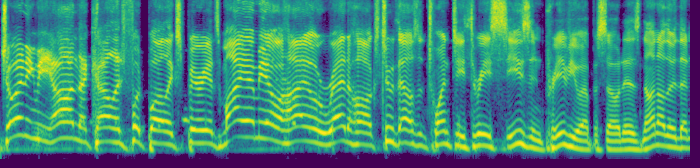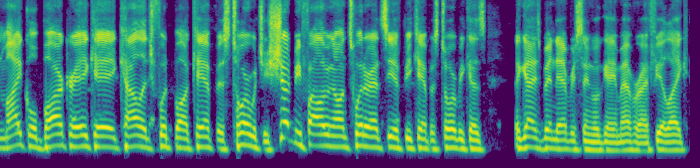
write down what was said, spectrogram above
Joining me on the college football experience, Miami, Ohio Redhawks 2023 season preview episode is none other than Michael Barker, aka College Football Campus Tour, which you should be following on Twitter at CFB Campus Tour because the guy's been to every single game ever. I feel like,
